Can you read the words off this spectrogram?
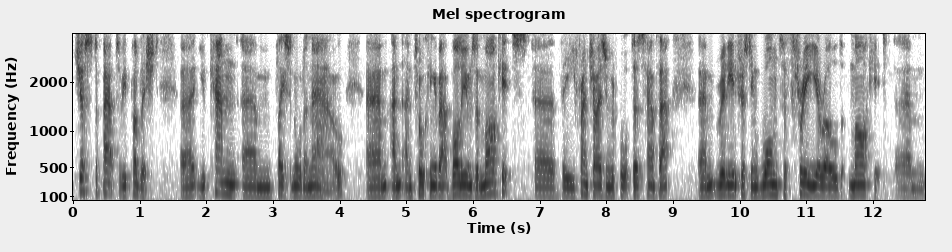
just about to be published. Uh, you can um, place an order now. Um, and, and, talking about volumes and markets, uh, the franchising report does have that um, really interesting one to three year old market um,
